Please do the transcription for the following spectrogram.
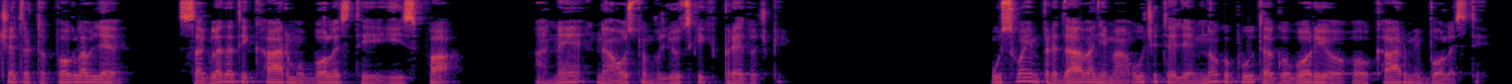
Četvrto poglavlje, sagledati karmu bolesti iz fa, a ne na osnovu ljudskih predođbi. U svojim predavanjima učitelj je mnogo puta govorio o karmi bolesti.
